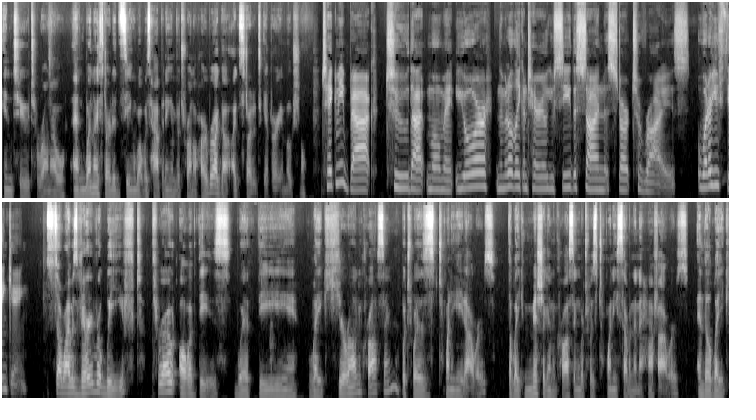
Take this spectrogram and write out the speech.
into Toronto. And when I started seeing what was happening in the Toronto Harbor, I got I started to get very emotional. Take me back to that moment. You're in the middle of Lake Ontario, you see the sun start to rise. What are you thinking? So I was very relieved throughout all of these with the Lake Huron crossing, which was 28 hours the Lake Michigan crossing, which was 27 and a half hours, and the Lake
